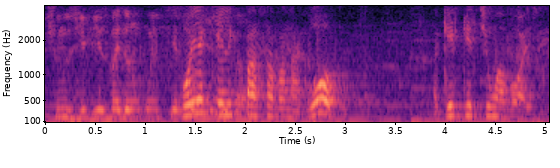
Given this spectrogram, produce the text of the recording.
Tinha uns gibis, mas eu não conhecia Foi aquele que não. passava na Globo? Aquele que ele tinha uma voz.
